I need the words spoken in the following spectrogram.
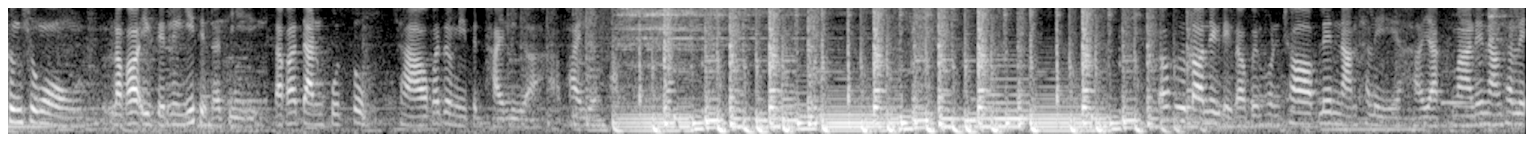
ครึ่งชั่วโมง แล้วก็อีกเซตหนึ่ง20 นาที แล้วก็จันทร์พุธศุกร์เช้าก็จะมีเป็นพายเรือค่ะพายเรือ คือตอนเด็กๆเราเป็นคนชอบเล่นน้ำทะเลค่ะ อยากมาเล่นน้ำทะเล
